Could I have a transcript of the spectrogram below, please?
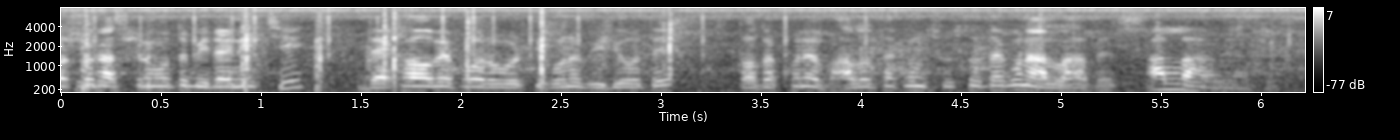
দর্শক আজকের মতো বিদায় নিচ্ছি। দেখা হবে পরবর্তী কোনো ভিডিওতে। ততক্ষণে ভালো থাকুন সুস্থ থাকুন আল্লাহ হাফেজ। আল্লাহ হাফেজ।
